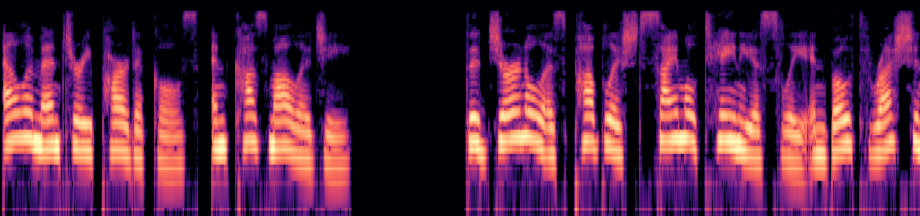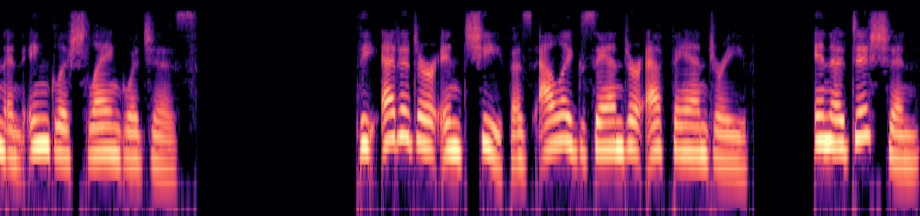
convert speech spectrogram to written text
elementary particles, and cosmology, the journal is published simultaneously in both Russian and English languages. The editor-in-chief is Alexander F. Andreev. In addition,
